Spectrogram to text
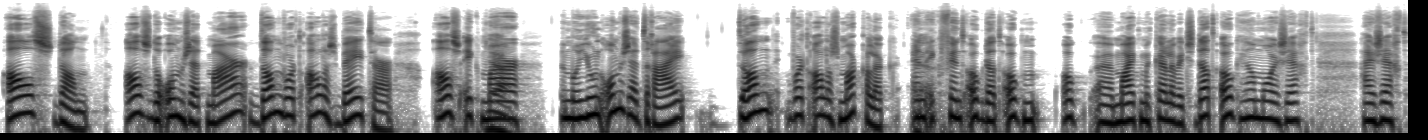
als dan, als de omzet maar, dan wordt alles beter. Als ik maar een miljoen omzet draai, dan wordt alles makkelijk. En Ja. ik vind ook dat ook, ook eh, Mike McCallowich dat ook heel mooi zegt. Hij zegt,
